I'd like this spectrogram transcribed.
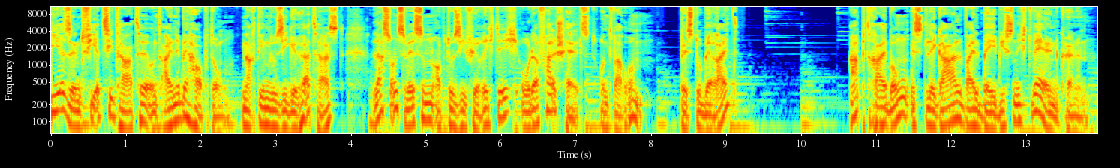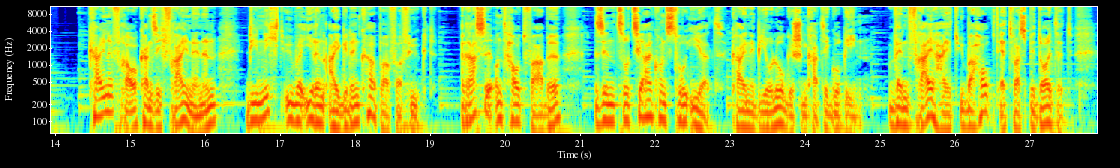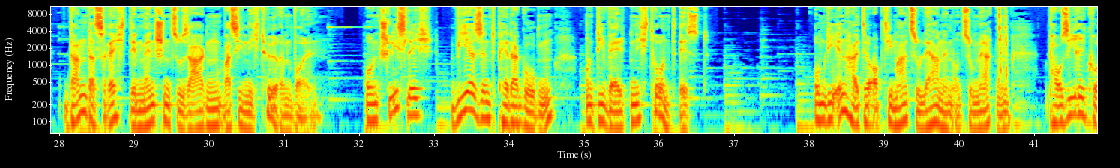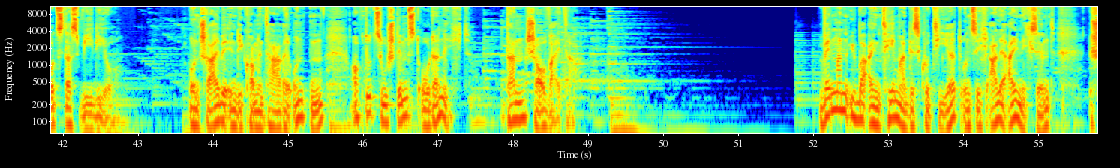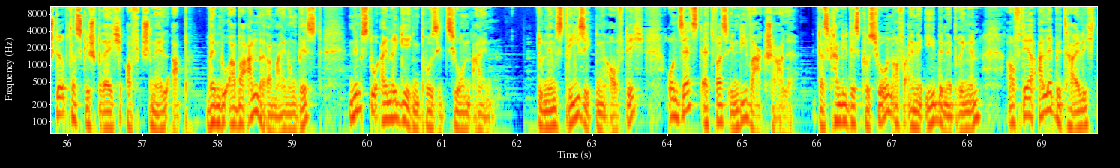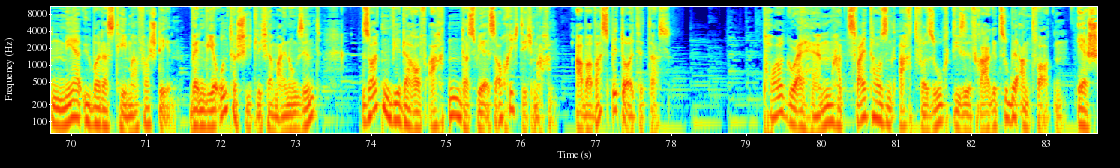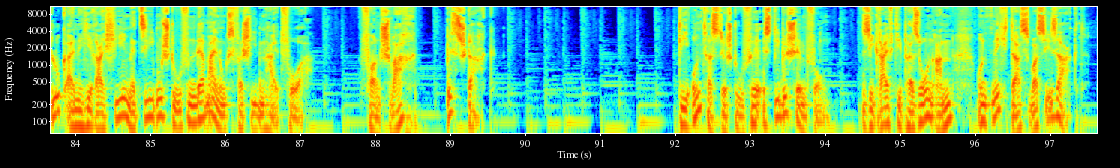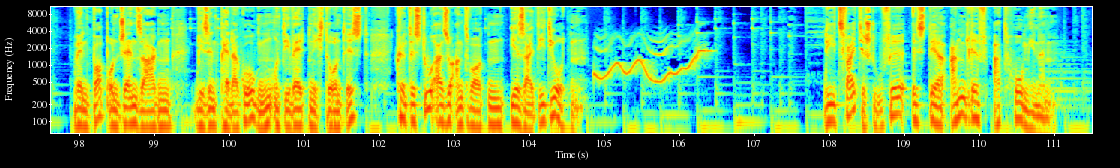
Hier sind vier Zitate und eine Behauptung. Nachdem du sie gehört hast, lass uns wissen, ob du sie für richtig oder falsch hältst und warum. Bist du bereit? Abtreibung ist legal, weil Babys nicht wählen können. Keine Frau kann sich frei nennen, die nicht über ihren eigenen Körper verfügt. Rasse und Hautfarbe sind sozial konstruiert, keine biologischen Kategorien. Wenn Freiheit überhaupt etwas bedeutet, dann das Recht, den Menschen zu sagen, was sie nicht hören wollen. Und schließlich, wir sind Pädagogen und die Welt nicht rund ist. Um die Inhalte optimal zu lernen und zu merken, pausiere kurz das Video und schreibe in die Kommentare unten, ob du zustimmst oder nicht. Dann schau weiter. Wenn man über ein Thema diskutiert und sich alle einig sind, stirbt das Gespräch oft schnell ab. Wenn du aber anderer Meinung bist, nimmst du eine Gegenposition ein. Du nimmst Risiken auf dich und setzt etwas in die Waagschale. Das kann die Diskussion auf eine Ebene bringen, auf der alle Beteiligten mehr über das Thema verstehen. Wenn wir unterschiedlicher Meinung sind, sollten wir darauf achten, dass wir es auch richtig machen. Aber was bedeutet das? Paul Graham hat 2008 versucht, diese Frage zu beantworten. Er schlug eine Hierarchie mit sieben Stufen der Meinungsverschiedenheit vor von schwach bis stark. Die unterste Stufe ist die Beschimpfung. Sie greift die Person an und nicht das, was sie sagt. Wenn Bob und Jen sagen, wir sind Pädagogen und die Welt nicht rund ist, könntest du also antworten, ihr seid Idioten. Die zweite Stufe ist der Angriff ad hominem,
